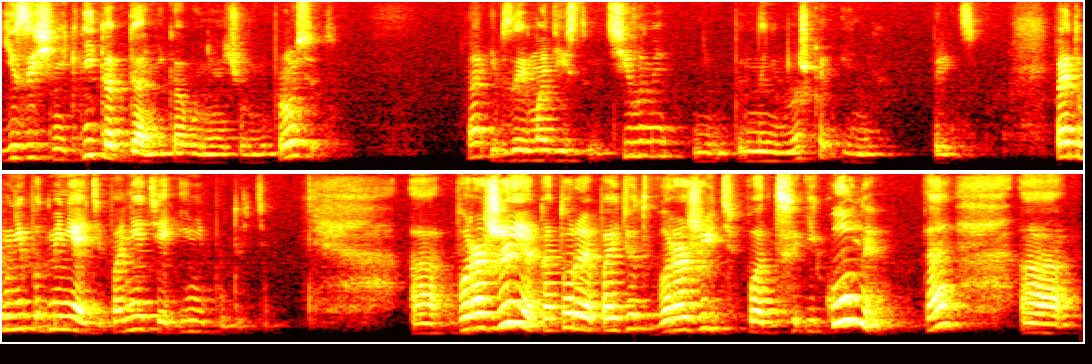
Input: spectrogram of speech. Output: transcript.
Язычник никогда никого ни о чем не просит да, и взаимодействует силами на немножко иных принципах. Поэтому не подменяйте понятия и не путайте. А, ворожея, которая пойдет ворожить под иконы, да, а,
